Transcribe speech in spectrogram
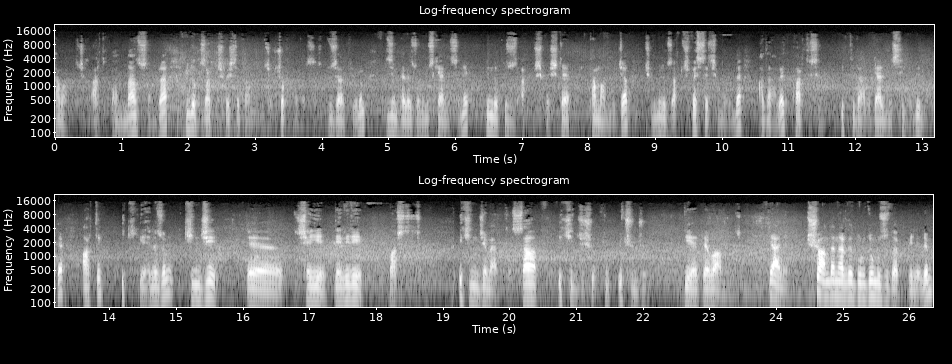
tamamlanacak. Artık ondan sonra 1965'te tamamlanacak. Çok affedersiniz düzeltiyorum. Bizim helezonumuz kendisini 1965'te tamamlayacak. Çünkü 1965 seçimlerinde Adalet Partisi'nin iktidara gelmesiyle birlikte artık iki, helezonun ikinci e, şeyi, deviri başlayacak. İkinci merkez sağ, ikinci şu, üçüncü diye devam edecek. Yani şu anda nerede durduğumuzu da bilelim.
